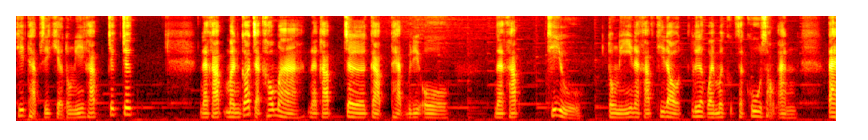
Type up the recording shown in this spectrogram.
ที่แท็บสีเขียวตรงนี้ครับ จึ๊กจึ๊กนะครับ มันก็จะเข้ามานะครับ เจอกับแท็บวิดีโอนะครับ ที่อยู่ตรงนี้นะครับ ที่เราเลือกไว้เมื่อสักครู่ 2 อัน แต่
